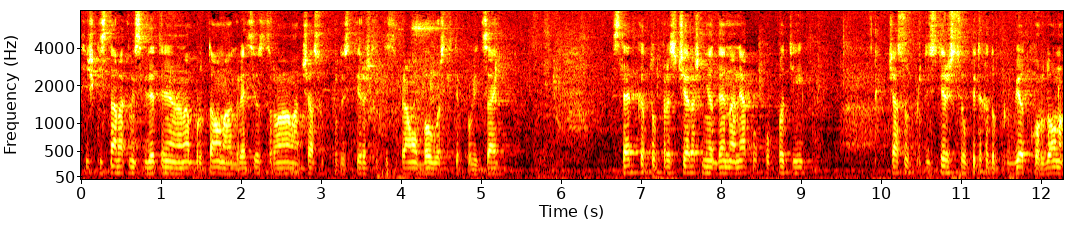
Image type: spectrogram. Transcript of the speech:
Всички станахме свидетели на една брутална агресия от страна на част от протестиращите спрямо българските полицаи. След като през вчерашния ден на няколко пъти част от протестиращите се опитаха да пробият кордона,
